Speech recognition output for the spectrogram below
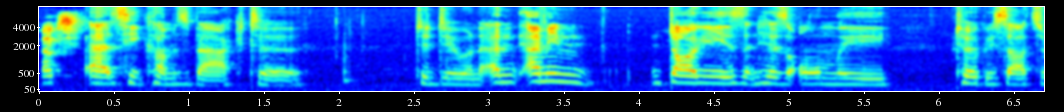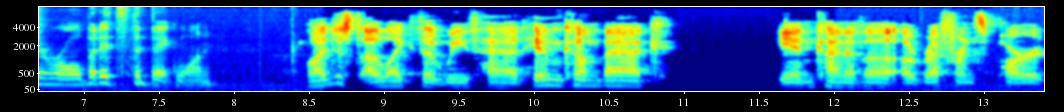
that's as he comes back to to do and and I mean Doggy isn't his only tokusatsu role, but it's the big one. Well, I just I like that we've had him come back in kind of a, a reference part,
